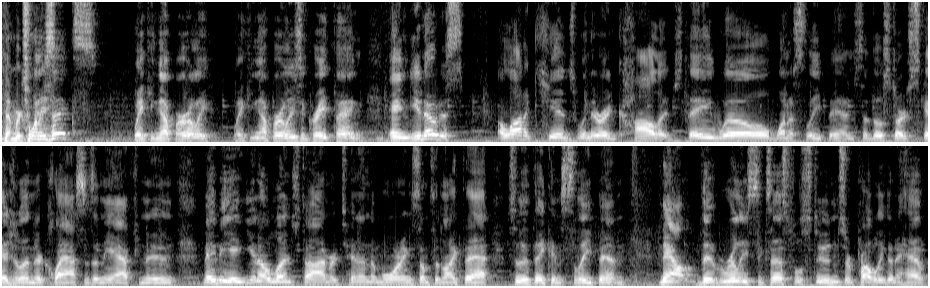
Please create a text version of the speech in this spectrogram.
Number 26 waking up early. Waking up early is a great thing. And you notice a lot of kids when they're in college they will want to sleep in. So they'll start scheduling their classes in the afternoon maybe you know lunchtime or 10 in the morning something like that so that they can sleep in. Now the really successful students are probably going to have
